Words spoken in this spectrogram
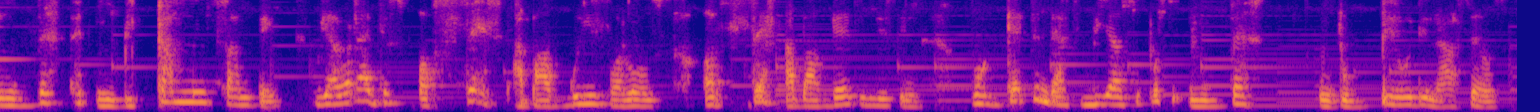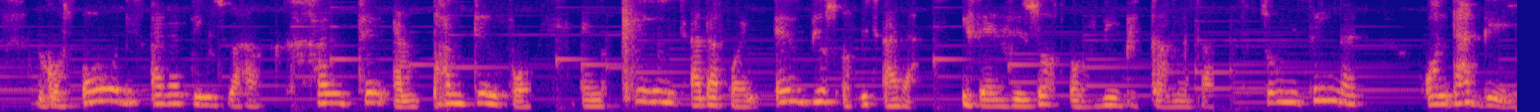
invested in becoming something. We are rather just obsessed about going for loans, obsessed about getting these things, forgetting that we are supposed to invest into building ourselves because all these other things we are hunting and panting for and killing each other for and envious of each other is a result of we becoming something. So he's saying that on that day,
